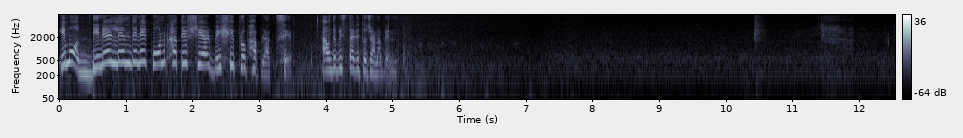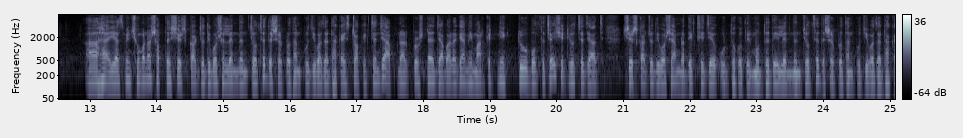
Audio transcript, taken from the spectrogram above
ইমন, দিনের লেনদেনে কোন খাতের শেয়ার বেশি প্রভাব রাখছে? আমাদের বিস্তারিত জানাবেন। হ্যাঁ ইয়াসমিন সুমনা, সপ্তাহের শেষ কার্যদিবসের লেনদেন চলছে দেশের প্রধান পুঁজিবাজার ঢাকা স্টক এক্সচেঞ্জে। আপনার প্রশ্নে যাবার আগে আমি মার্কেট নিয়ে একটু বলতে চাই, সেটি হচ্ছে যে আজ শেষ কার্যদিবসে আমরা দেখছি যে ঊর্ধ্বগতির মধ্যে দিয়ে লেনদেন চলছে দেশের প্রধান পুঁজিবাজার ঢাকা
